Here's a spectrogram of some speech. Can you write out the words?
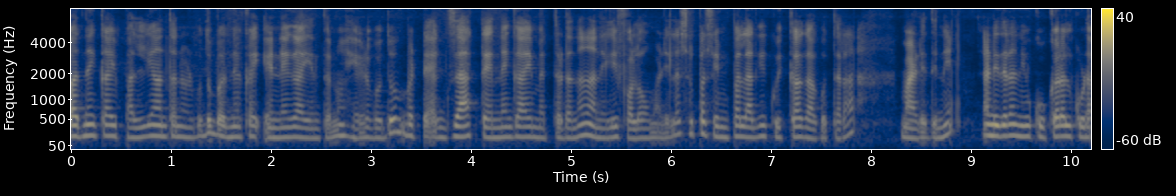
ಬದನೆಕಾಯಿ ಪಲ್ಯ ಅಂತ ನೋಡ್ಬೋದು, ಬದನೆಕಾಯಿ ಎಣ್ಣೆಗಾಯಿ ಅಂತಲೂ ಹೇಳ್ಬೋದು. ಬಟ್ ಎಕ್ಸಾಕ್ಟ್ ಎಣ್ಣೆಗಾಯಿ ಮೆಥಡನ್ನು ನಾನಿಲ್ಲಿ ಫಾಲೋ ಮಾಡಿಲ್ಲ. ಸ್ವಲ್ಪ ಸಿಂಪಲ್ಲಾಗಿ ಕ್ವಿಕ್ಕಾಗಿ ಆಗೋ ಥರ ಮಾಡಿದ್ದೀನಿ. ಆ್ಯಂಡ್ ಇದನ್ನು ನೀವು ಕುಕ್ಕರಲ್ಲಿ ಕೂಡ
